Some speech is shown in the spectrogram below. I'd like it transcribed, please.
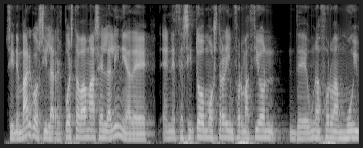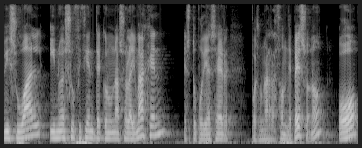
Sin embargo, si la respuesta va más en la línea de eh, necesito mostrar información de una forma muy visual y no es suficiente con una sola imagen, esto podría ser pues una razón de peso, ¿no? O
